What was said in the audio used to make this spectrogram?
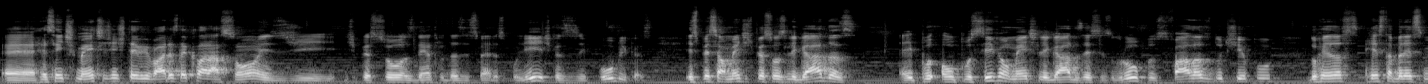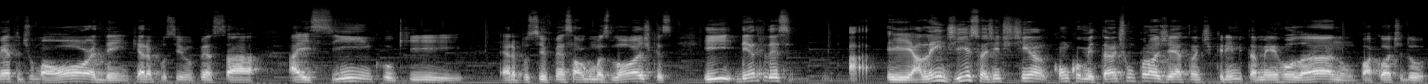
é, recentemente a gente teve várias declarações de, de pessoas dentro das esferas políticas e públicas especialmente de pessoas ligadas é, ou possivelmente ligadas a esses grupos, falas do tipo do restabelecimento de uma ordem, que era possível pensar AI-5, que era possível pensar algumas lógicas, e dentro desse e além disso, a gente tinha concomitante um projeto anticrime também rolando, um pacote do,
